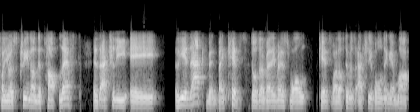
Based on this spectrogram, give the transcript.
for your screen on the top left is actually a reenactment by kids. Those are very, very small kids. One of them is actually holding a mock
